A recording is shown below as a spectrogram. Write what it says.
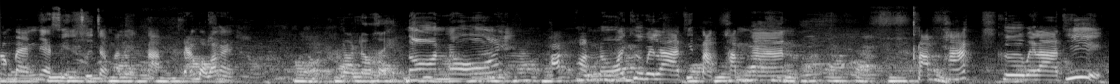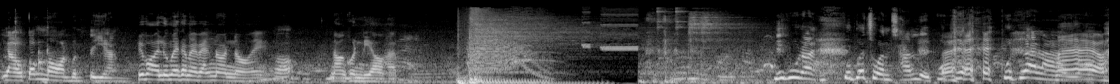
น้องแบงค์เนี่ยเสียชีวิตจากมะเร็งตับแบงค์บอกว่าไง นอนน้อย นอนน้อย พักผ่อนน้อยคือเวลาที่ตับทำงาน ตับพักคือเวลาที่เราต้องนอนบนเตียง พี่บอยรู้ไหมทำไมแบงค์นอนน้อย เพราะนอนคนเดียวครับ นี่พูดอะไรพูดเพื่อชวนฉันหรือพูดเพื่อพูดเพื่ออะไรไม่อะหรอก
